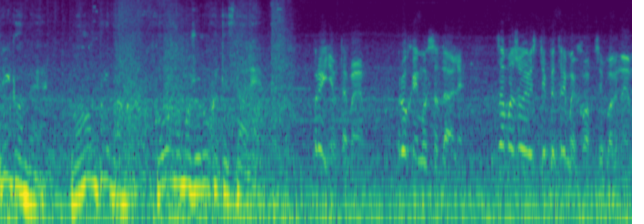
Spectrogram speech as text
Стрікленде, вагон прибрано. Колона може рухатись далі. Прийняв тебе. Рухаємося далі. За можливістю підтримай хлопців вогнем.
